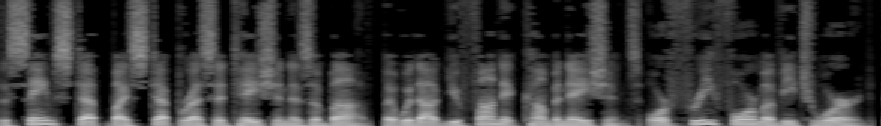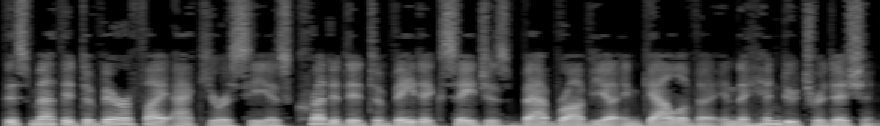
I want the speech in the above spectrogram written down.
the same step-by-step -step recitation as above, but without euphonic combinations or free form of each word. This method to verify accuracy is credited to Vedic sages Babhravya and Galava in the Hindu tradition,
